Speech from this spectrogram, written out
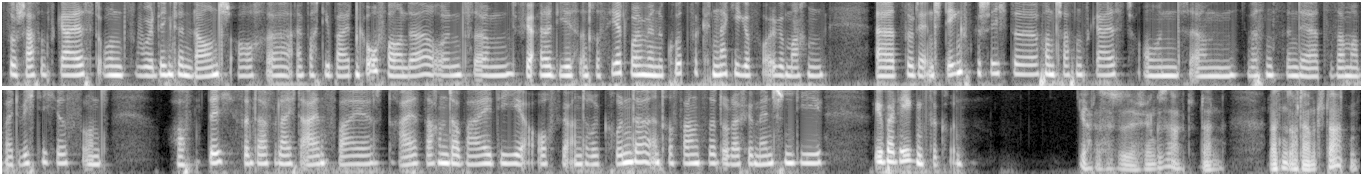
zu Schaffensgeist und zu LinkedIn Lounge auch äh, einfach die beiden Co-Founder. Und ähm, für alle, die es interessiert, wollen wir eine kurze, knackige Folge machen äh, zu der Entstehungsgeschichte von Schaffensgeist und ähm, was uns in der Zusammenarbeit wichtig ist. Und hoffentlich sind da vielleicht ein, zwei, drei Sachen dabei, die auch für andere Gründer interessant sind oder für Menschen, die überlegen zu gründen. Ja, das hast du sehr schön gesagt. Dann lass uns auch damit starten.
